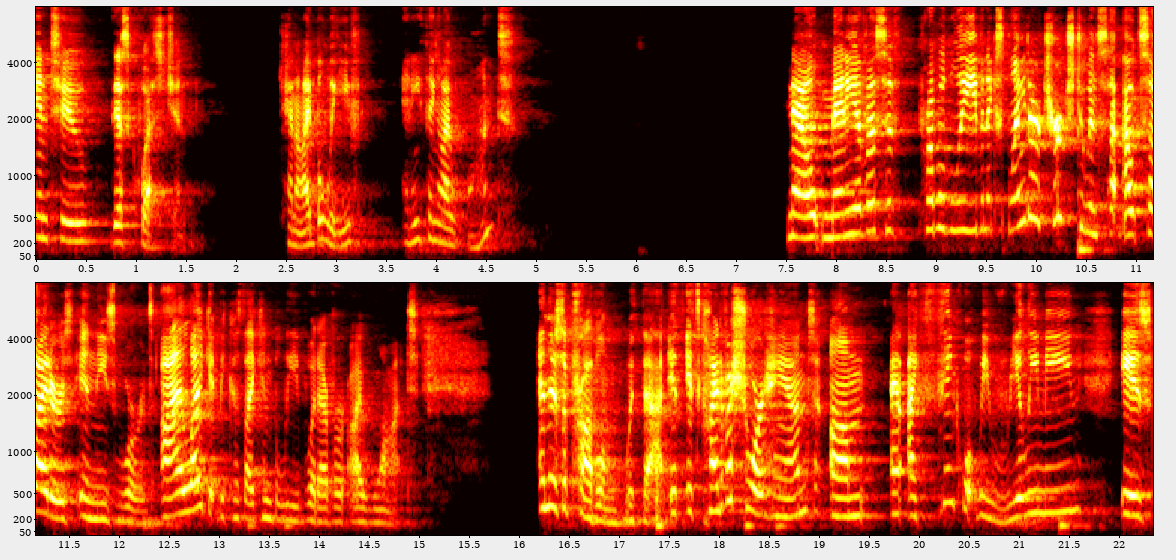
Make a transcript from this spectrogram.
into this question Can I believe anything I want? Now, many of us have probably even explained our church to outsiders in these words. I like it because I can believe whatever I want. And there's a problem with that. It, it's kind of a shorthand. Um, and I think what we really mean is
